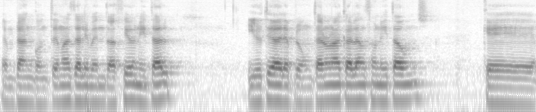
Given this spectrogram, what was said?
en plan con temas de alimentación y tal. Y otro día le preguntaron a Cal Anthony Towns que,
